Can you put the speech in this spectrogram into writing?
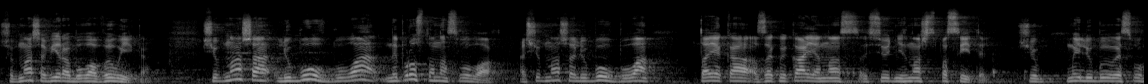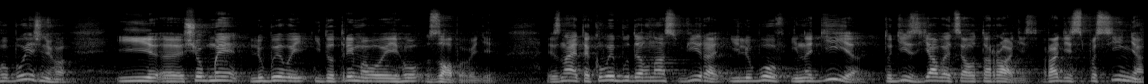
щоб наша віра була велика, щоб наша любов була не просто на словах, а щоб наша любов була та, яка закликає нас сьогодні наш Спаситель, щоб ми любили свого ближнього і е, щоб ми любили і дотримували Його заповіді. І знаєте, коли буде у нас віра і любов, і надія, тоді з'явиться ота радість, радість спасіння,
